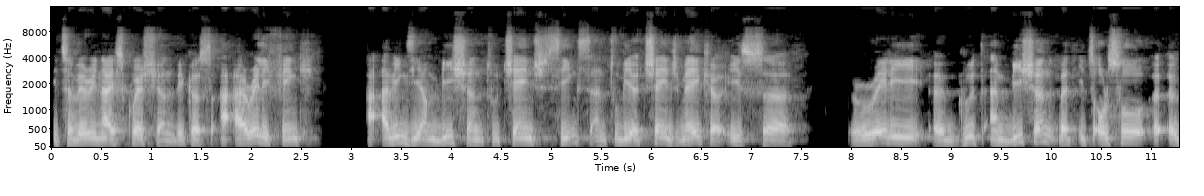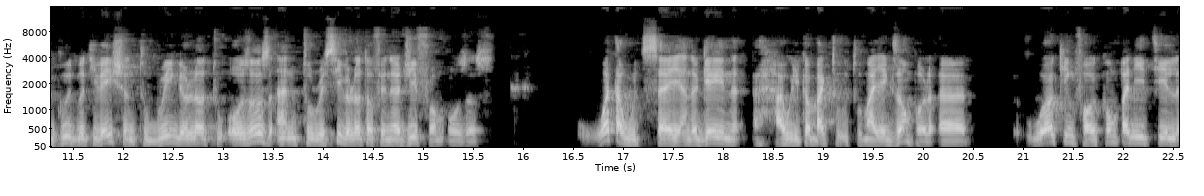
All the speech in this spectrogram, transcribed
It's a very nice question because I really think having the ambition to change things and to be a change maker is uh, really a good ambition, but it's also a, a good motivation to bring a lot to others and to receive a lot of energy from others. What I would say, and again, I will come back to, to my example. Uh, working for a company till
